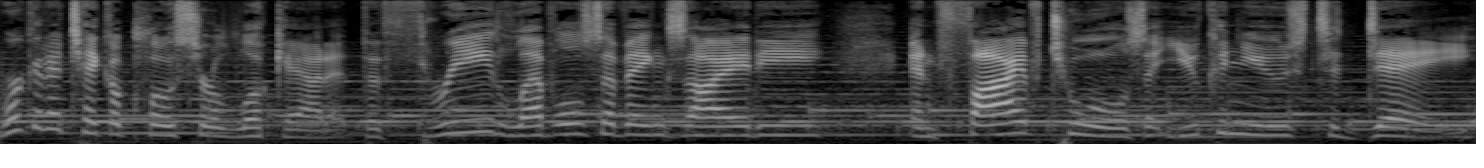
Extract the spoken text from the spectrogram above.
we're going to take a closer look at it the three levels of anxiety and five tools that you can use today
